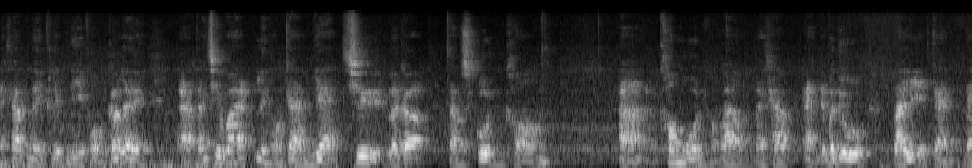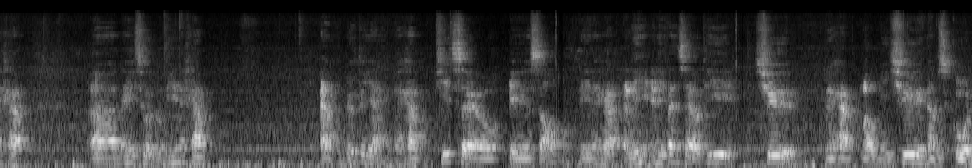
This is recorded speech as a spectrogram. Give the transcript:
นะครับ ในคลิปนี้ผมก็เลยตั้งชื่อว่าเรื่องของการแยกชื่อ แล้วก็นามสกุลของอข้อมูลของเรานะครับเดี๋ยวมาดูรายละเอียดกันนะครับ ในส่วนตรงนี้นะครับผมยกตัวอย่างนะครับที่เซลล์ A2 นี้นะครับอันนี้อันนี้เป็นเซลล์ที่ชื่อนะครับเรามีชื่อนามสกุล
